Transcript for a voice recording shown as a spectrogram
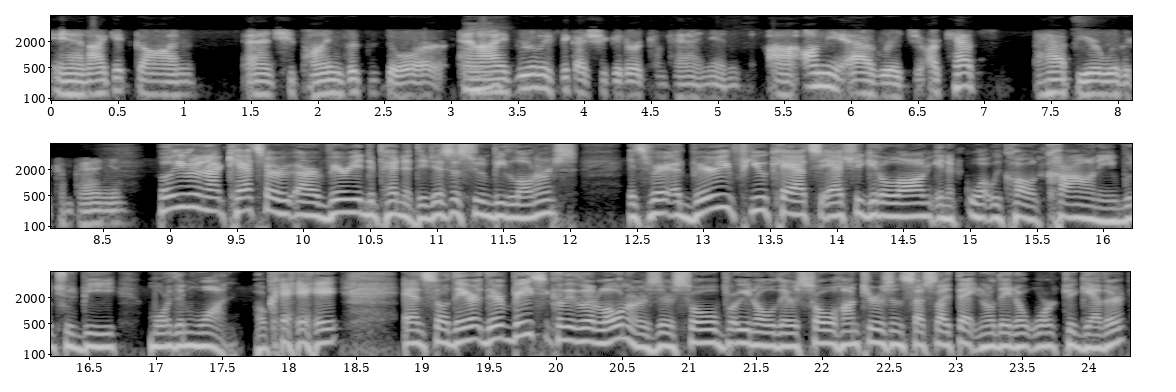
and I get gone, and she pines at the door. And Mhm. I really think I should get her a companion. Uh, on the average, are cats happier with a companion? Believe it or not, cats are, are very independent. They just as soon be loners. It's very very few cats actually get along in a, what we call a colony, which would be more than one. Okay, and so they're they're basically they're loners. They're soul you know they're soul hunters and such like that. You know they don't work together,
